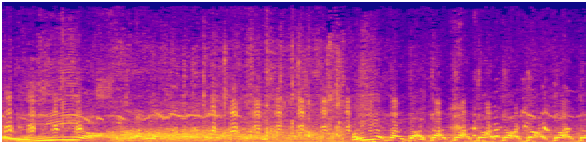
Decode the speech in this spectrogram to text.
哎呀！哎呀呀呀呀呀呀呀呀呀呀！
